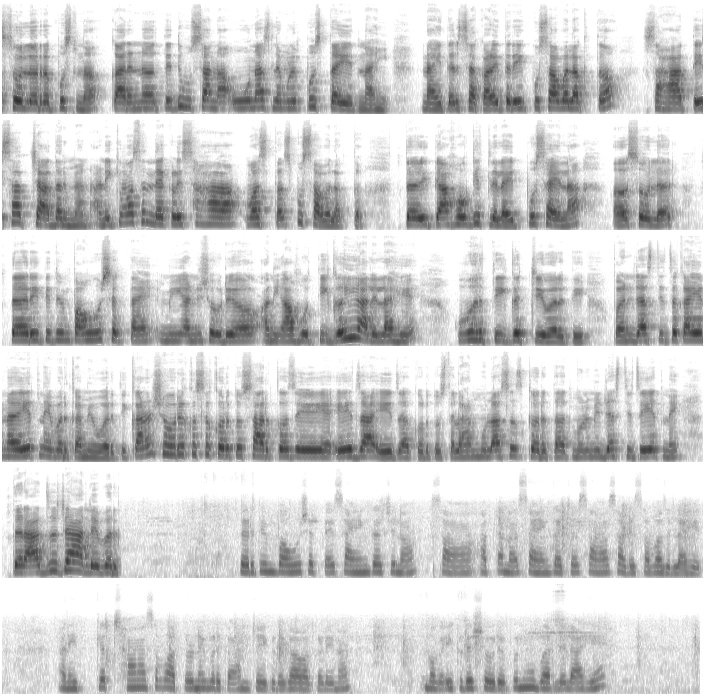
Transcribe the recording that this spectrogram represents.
सोलर पुसणं. कारण ते दिवसांना ऊन असल्यामुळे पुसता येत नाही. नाहीतर सकाळी तरी एक पुसावं लागतं. सहा ते सातच्या दरम्यान आणि किंवा संध्याकाळी सहा वाजताच पुसावं लागतं. तर इथे आहो घेतलेलं आहेत पुसायला सोलर. तर इथे तुम्ही पाहू शकताय मी आणि शौर्य आणि आहो तिघही आलेलं आहे. वरती गच्चीवरती पण जास्तीचं काही येणार येत नाही बरं का मी वरती. कारण शौर्य कसं करतो? सारखंच ए ए जा ए जा करतोस तर लहान मुलं असंच करतात. म्हणून मी जास्तीचं येत नाही. तर आज जे आले बरं तर तुम्ही पाहू शकताय सायंकाळचे ना सहा आता ना सायंकाळच्या सहा साडेसहा वाजले आहेत. आणि इतक्या छान असं वातावरण आहे बरं का आमच्या इकडे गावाकडे ना. बघा इकडे शौर्य पण उभारलेलं आहे.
